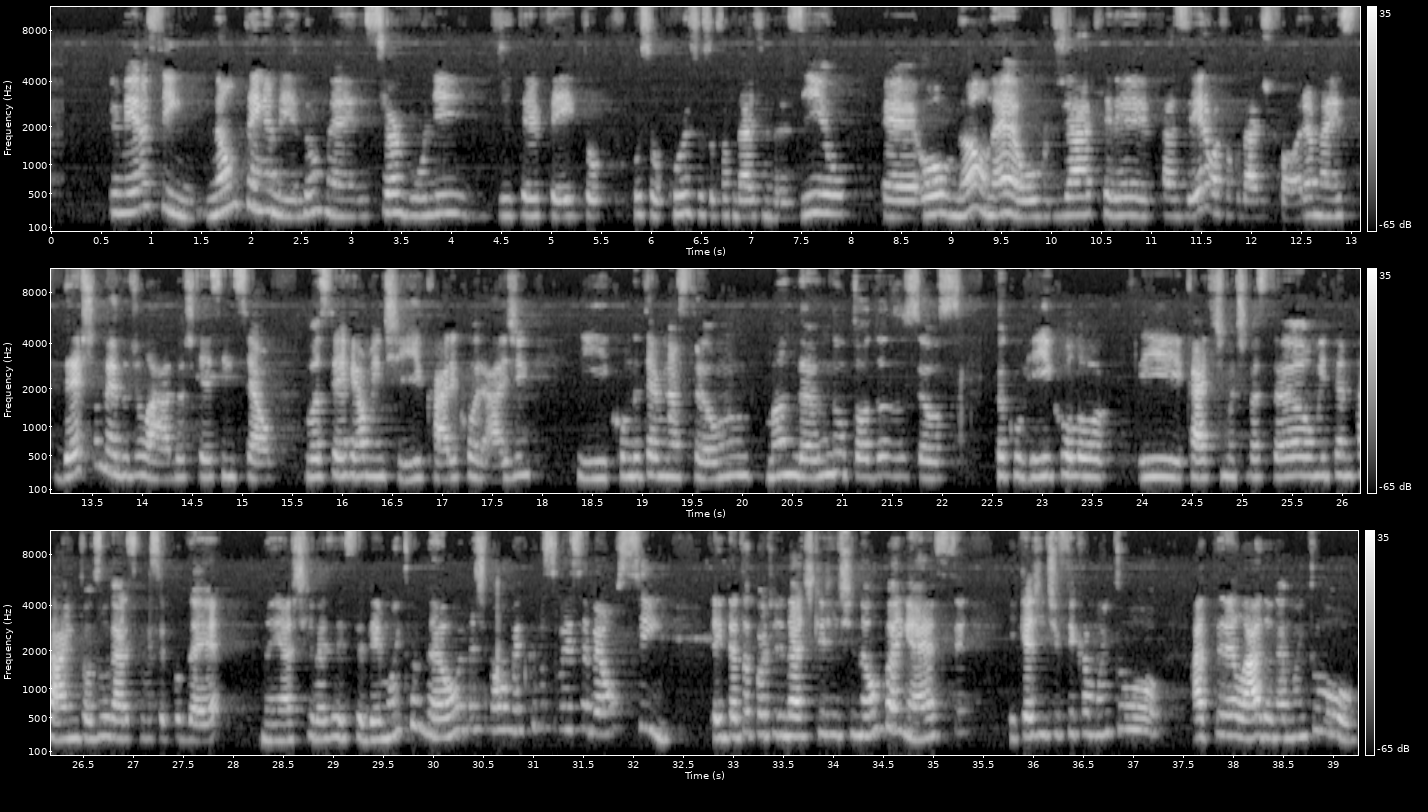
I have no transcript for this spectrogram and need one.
primeiro assim, não tenha medo, né? Se orgulhe de ter feito o seu curso, a sua faculdade no Brasil, é, ou não, né? Ou já querer fazer uma faculdade fora, mas deixa o medo de lado, acho que é essencial você realmente ir, cara e coragem, e com determinação, mandando todos os seus seu currículo e carta de motivação e tentar em todos os lugares que você puder, né? Acho que vai receber muito não e vai chegar momento que você vai receber um sim. Tem tanta oportunidade que a gente não conhece e que a gente fica muito atrelado, né? Muito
